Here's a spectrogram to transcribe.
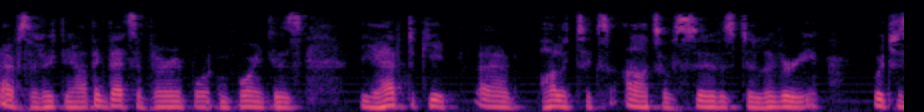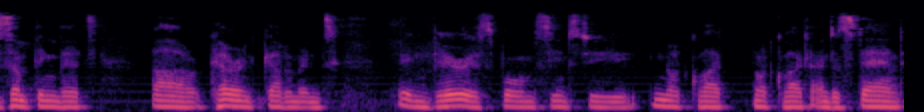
Absolutely. I think that's a very important point is you have to keep uh, politics out of service delivery, which is something that our current government in various forms seems to not quite not quite understand.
